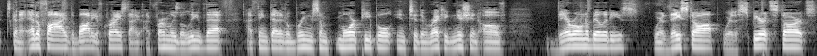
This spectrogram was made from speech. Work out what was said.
it's going to edify the body of Christ. I, I firmly believe that. I think that it'll bring some more people into the recognition of their own abilities, where they stop, where the Spirit starts,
